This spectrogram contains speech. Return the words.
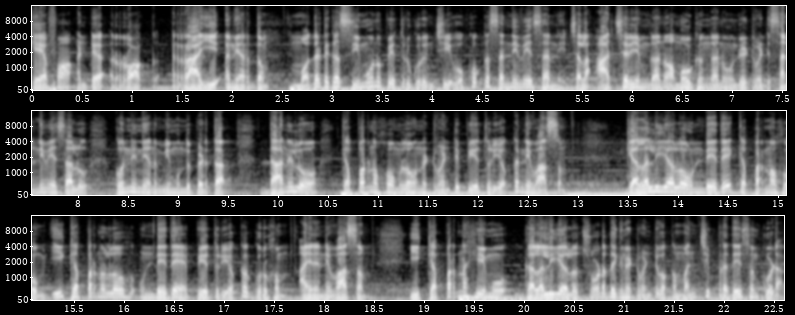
కేఫా అంటే రాక్ రాయి అని అర్థం. మొదటగా సీమోను పేతురు గురించి ఒక్కొక్క సన్నివేశాన్ని చాలా ఆశ్చర్యంగాను అమోఘంగాను ఉండేటువంటి సన్నివేశాలు కొన్ని నేను మీ ముందు పెడతాను దానిలో కెపర్ణ హోంలో ఉన్నటువంటి పేతురు యొక్క నివాసం. గెలలియాలో ఉండేదే కెపర్నహోం. ఈ కెపర్ణలో ఉండేదే పేతురు యొక్క గృహం ఆయన నివాసం. ఈ కెపర్నహేము గలలియాలో చూడదగినటువంటి ఒక మంచి ప్రదేశం కూడా.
